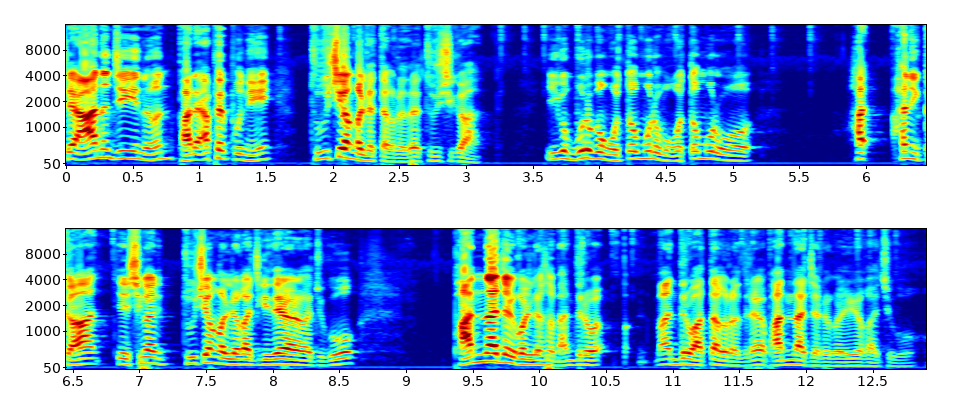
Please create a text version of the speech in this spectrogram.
제 아는 지인은 바로 앞에 분이 2시간 걸렸다 그러더라고요. 2시간. 이거 물어본 거 또 물어보고 또 물어보고 하, 니까 시간이 2시간 걸려가지고 기다려가지고 반나절 걸려서 만들어 만들어 왔다 그러더라고요. 반나절 걸려가지고.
